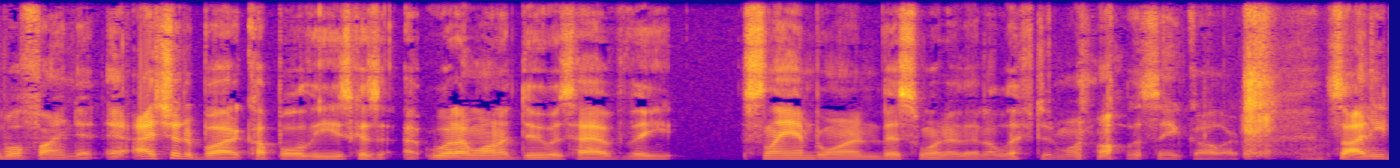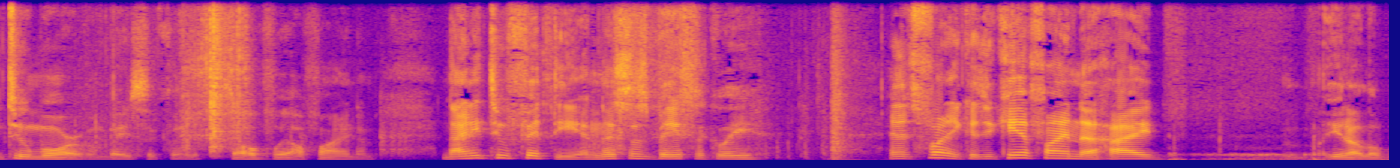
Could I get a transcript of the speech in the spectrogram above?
we'll find it. I should have bought a couple of these because uh, what I want to do is have the slammed one, this one, and then a lifted one, all the same color. So I need two more of them basically. So hopefully I'll find them. 9250, and this is basically, and it's funny because you can't find the high, you know, the,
